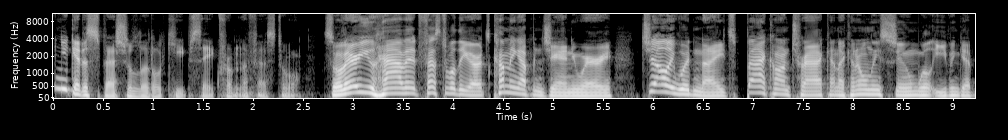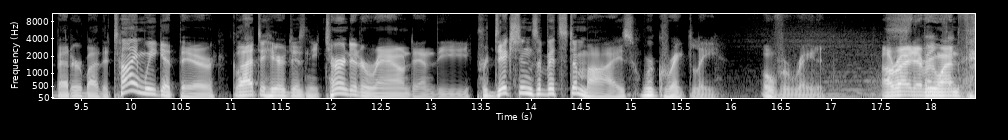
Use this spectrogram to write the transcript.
and you get a special little keepsake from the festival. So there you have it, Festival of the Arts coming up in January. Jollywood Nights back on track, and I can only assume we'll even get better by the time we get there. Glad to hear Disney turned it around, and the predictions of its demise were greatly overrated. All right, everyone. goodness.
